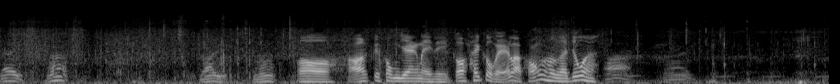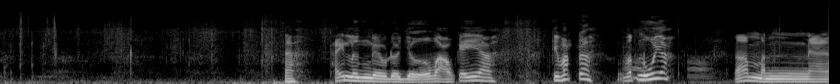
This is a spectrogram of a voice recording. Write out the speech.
Đây đó. Đây đó. Ờ ở cái không gian này thì có thấy có vẻ là thoáng hơn hả chú à à, nè thấy lưng đều đều dựa vào cái à, cái vách đó vách núi á đó mình à,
